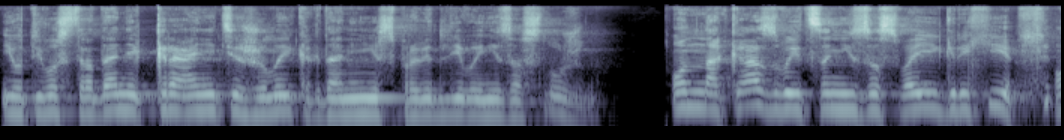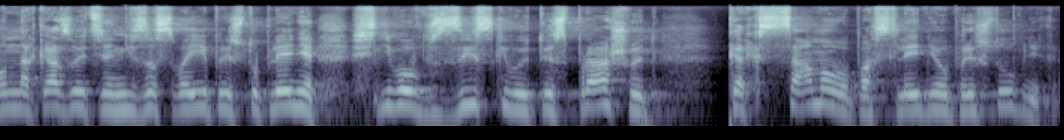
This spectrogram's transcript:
И вот его страдания крайне тяжелы, когда они несправедливы и незаслужены. Он наказывается не за свои грехи, он наказывается не за свои преступления. С него взыскивают и спрашивают, как самого последнего преступника.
